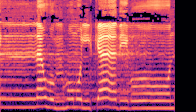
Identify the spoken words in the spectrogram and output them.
إنهم هم الكاذبون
